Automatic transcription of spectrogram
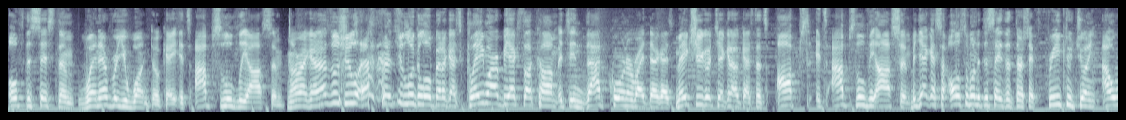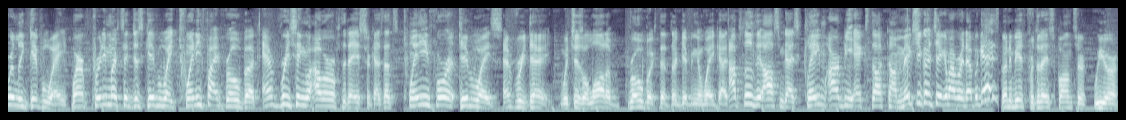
of the system whenever you want, okay? It's absolutely awesome. All right, guys, that should, that should look a little better, guys. ClaimRBX.com. It's in that corner right there, guys. Make sure you go check it out, guys. That's ops. It's absolutely awesome. But yeah, guys, I also wanted to say that there's a free to join hourly giveaway where pretty much they just give away 25 Robux every single hour of the day. So, guys, that's 24 giveaways every day, which is a lot of Robux that they're giving away, guys. Absolutely awesome, guys. ClaimRBX.com. Make sure you go check them out right now. But, guys, to be it for today's sponsor. We are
